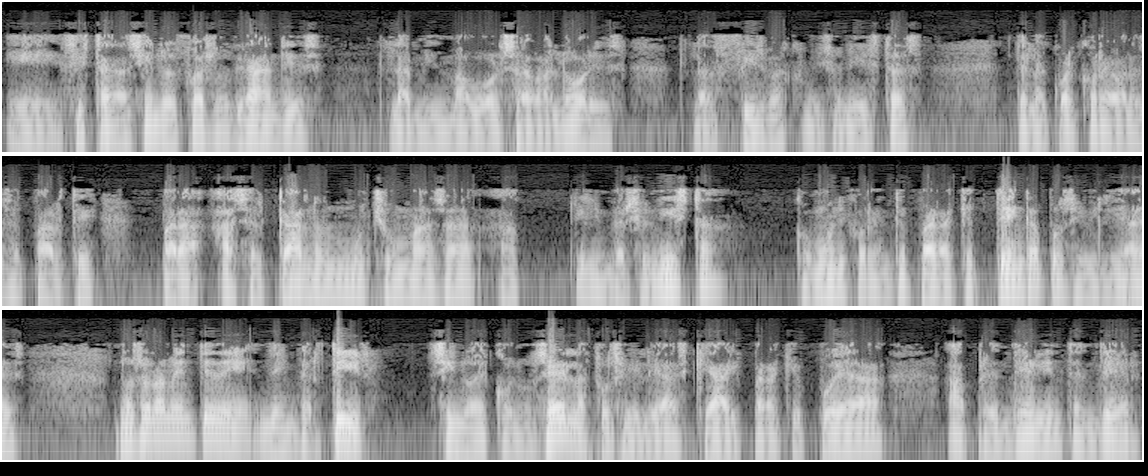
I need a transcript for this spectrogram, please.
eh, se están haciendo esfuerzos grandes, la misma bolsa de valores, las firmas comisionistas de la cual Correval hace parte para acercarnos mucho más a, el inversionista común y corriente para que tenga posibilidades no solamente de, invertir, sino de conocer las posibilidades que hay para que pueda aprender y entender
